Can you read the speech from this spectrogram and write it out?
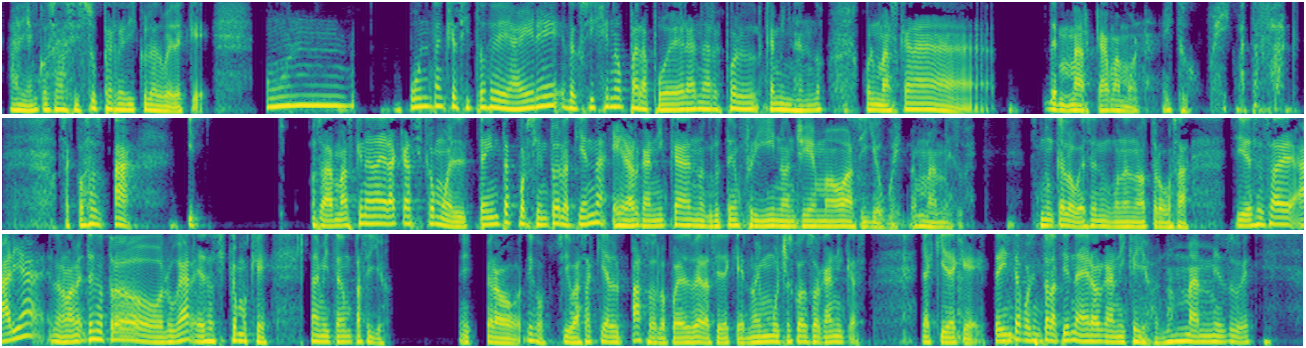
habían cosas así súper ridículas, güey, de que un, un tanquecito de aire, de oxígeno para poder andar por caminando con máscara de marca mamona. Y tú, güey, what the fuck. O sea, cosas, ah, y o sea, más que nada era casi como el 30% de la tienda era orgánica, no gluten free, no GMO, así yo, güey, no mames, güey. Eso Nunca lo ves en ningún otro. O sea, si ves esa área, normalmente en otro lugar es así como que la mitad de un pasillo. Pero digo, si vas aquí al paso, lo puedes ver así de que no hay muchas cosas orgánicas. Y aquí de que 30% de la tienda era orgánica. Y yo, no mames, güey.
